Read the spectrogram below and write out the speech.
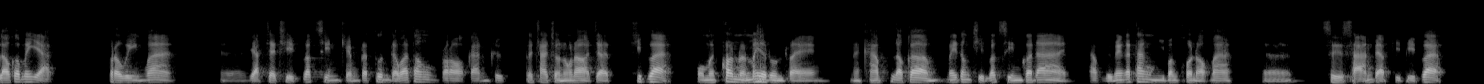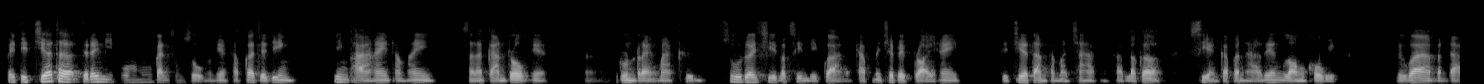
เราก็ไม่อยากประวิงว่าอยากจะฉีดวัคซีนเข็มกระตุ้น แต่ว่าต้องรอกันคือประชาชนของเราอาจจะคิดว่าโอมิครอนมันไม่รุนแรงนะครับ แล้วก็ไม่ต้องฉีดวัคซีนก็ได้ครับหรือแม้กระทั่งมีบางคนออกมาสื่อสารแบบผิดๆว่าไปติดเชื้อเธอจะได้มีภูมิคุ้มกันสูงๆอันเนี้ยครับก็จะยิ่งยิ่งพาให้ทำให้ สถานการณ์โรคเนี่ยรุนแรงมากขึ้น สู้ด้วยฉีดวัคซีนดีกว่านะครับไม่ใช่ไปปล่อยให้ติดเชื้อตามธรรมชาตินะครับ แล้วก็เสี่ยงกับปัญหาเรื่องลองโควิด หรือว่าบรรดา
